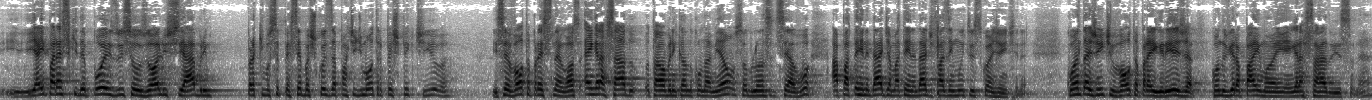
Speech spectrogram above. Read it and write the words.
E, e aí parece que depois os seus olhos se abrem para que você perceba as coisas a partir de uma outra perspectiva. E você volta para esse negócio. É engraçado, eu estava brincando com o Damião sobre o lance de ser avô. A paternidade e a maternidade fazem muito isso com a gente, né? Quanta gente volta para a igreja quando vira pai e mãe. É engraçado isso, né?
